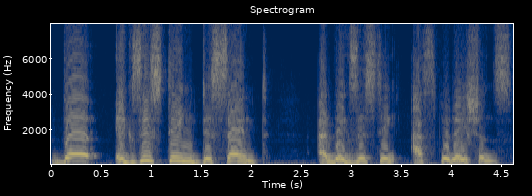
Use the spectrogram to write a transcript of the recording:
the existing dissent and the existing aspirations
